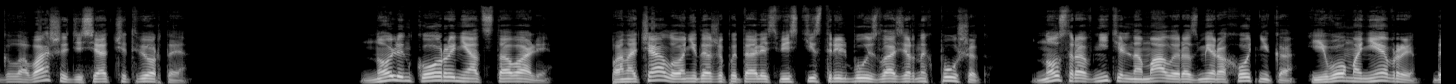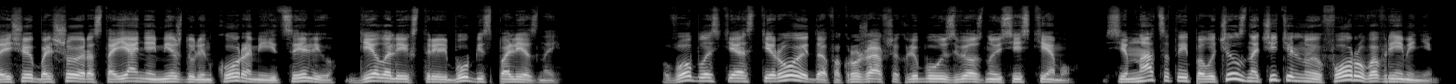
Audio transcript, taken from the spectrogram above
Глава 64. Но линкоры не отставали. Поначалу они даже пытались вести стрельбу из лазерных пушек, но сравнительно малый размер охотника, его маневры, да еще и большое расстояние между линкорами и целью делали их стрельбу бесполезной. В области астероидов, окружавших любую звездную систему, 17-й получил значительную фору во времени,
